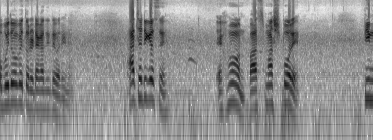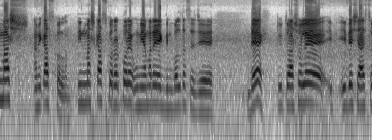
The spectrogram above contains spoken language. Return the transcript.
অবৈধভাবে তোরে টাকা দিতে পারি না। আচ্ছা ঠিক আছে। এখন পাঁচ মাস পরে, তিন মাস আমি কাজ করলাম। তিন মাস কাজ করার পরে উনি আমারে একদিন বলতেছে যে, দেখ, তুই তো আসলে এই দেশে আসছো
